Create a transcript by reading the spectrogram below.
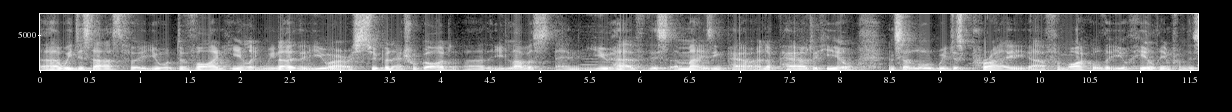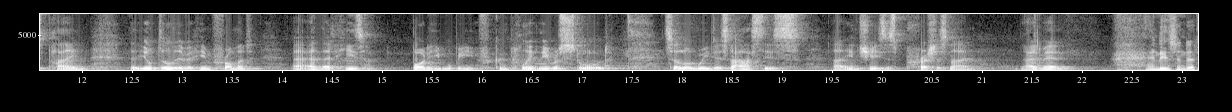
uh, we just ask for your divine healing. We know that you are a supernatural God, uh, that you love us, and you have this amazing power and a power to heal. And so, Lord, we just pray uh, for Michael that you'll heal him from this pain, that you'll deliver him from it, and that his body will be completely restored. So, Lord, we just ask this uh, in Jesus' precious name. Amen. And isn't it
